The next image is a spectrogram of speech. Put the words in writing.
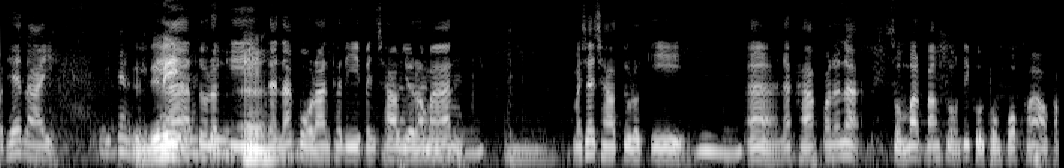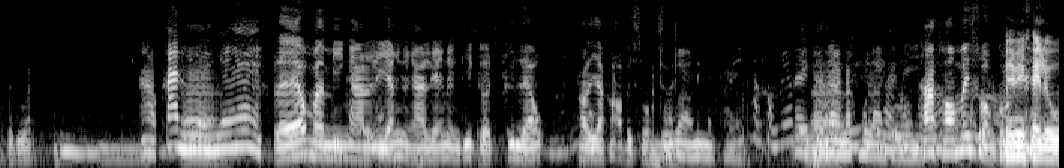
ประเทศอะไรลิลี่ อ่าตุรกี เออ แต่นักโบราณคดีเป็นชาวเยอรมัน ไม่ใช่ชาวตุรกีอืมอ่านะครับเพราะฉะนั้นน่ะสมบัติบางส่วนที่ขุดค้นพบเขาเอากลับไปด้วย อืมอ้าวข้าเหนื่อยแง่แล้วมันมีงานเลี้ยงอยู่งานเลี้ยงหนึ่งที่เกิดขึ้นแล้วภรรยาเขาเอาไปสวมรู้ใส่ว่านี่มันใคร ถ้าเขาไม่เอาใช่ไปหน้านักโบราณคดี ถ้าเขาไม่สวมก็ไม่มีใครรู้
